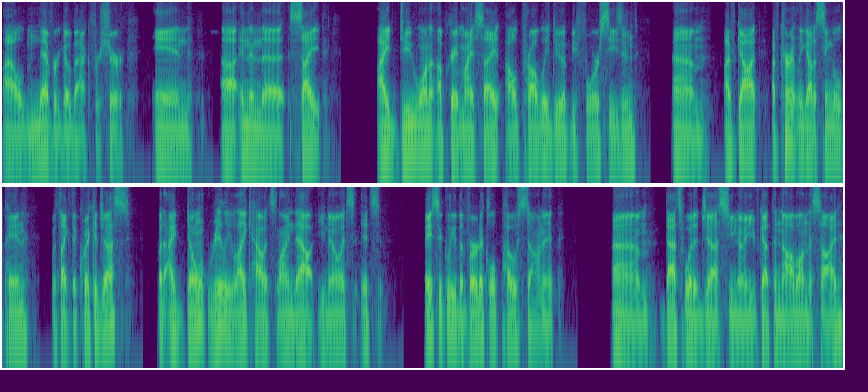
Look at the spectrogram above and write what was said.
I'll never go back for sure. And uh and then the sight. I do want to upgrade my sight. I'll probably do it before season. Um I've got I've currently got a single pin with like the quick adjust but I don't really like how it's lined out. You know, it's it's basically the vertical post on it. Um, that's what adjusts. You know, you've got the knob on the side,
